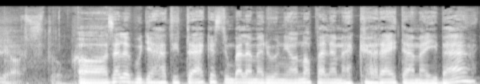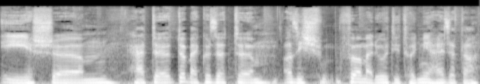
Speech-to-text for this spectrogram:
Sziasztok! Az előbb ugye hát itt elkezdtünk belemerülni a napelemek rejtelmeibe, és hát többek között az is fölmerült itt, hogy mi a helyzet a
